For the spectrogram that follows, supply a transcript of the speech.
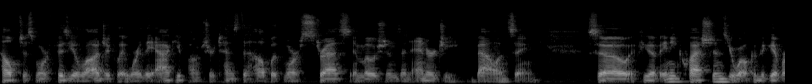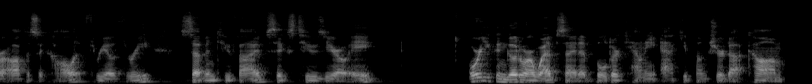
help just more physiologically, where the acupuncture tends to help with more stress, emotions, and energy balancing. So if you have any questions, you're welcome to give our office a call at 303 725 6208. Or you can go to our website at bouldercountyacupuncture.com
